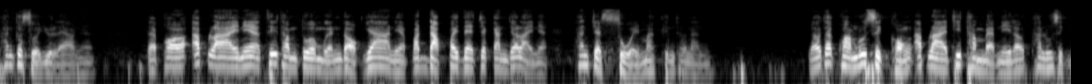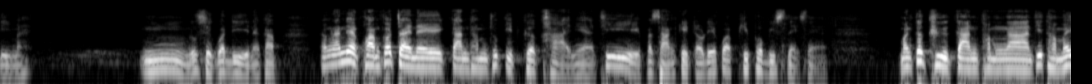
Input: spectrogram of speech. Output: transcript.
ท่านก็สวยอยู่แล้วนะแต่พออัพไลน์เนี่ยที่ทำตัวเหมือนดอกหญ้าเนี่ยประดับไปในจกันเท่าไหร่เนี่ยท่านจะสวยมากขึ้นเท่านั้น แล้วถ้าความรู้สึกของอัพไลน์ที่ทำแบบนี้แล้วท่านรู้สึกดีไหมอืมรู้สึกว่าดีนะครับ ดังนั้นเนี่ยความเข้าใจในการทำธุรกิจเครือข่ายเนี่ยที่ภาษาอังกฤษเราเรียกว่า people business เนี่ยมันก็คือการทำงานที่ทำให้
